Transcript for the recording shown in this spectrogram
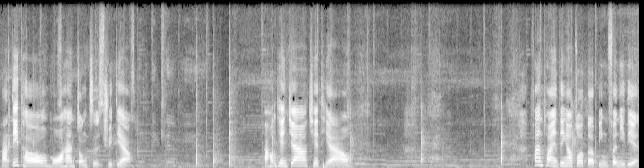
把蒂头、膜和种子去掉。把红甜椒切条。饭团一定要做得缤纷一点，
